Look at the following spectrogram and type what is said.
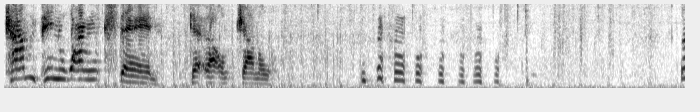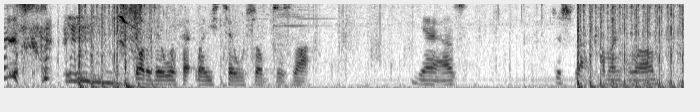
Camping Wankstain! Get that on channel. Gotta do with at least two subs as that. Yeah, it has. Just for that comment alone.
